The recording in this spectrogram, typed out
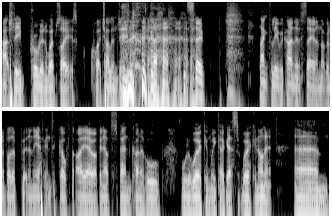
actually crawling a website is quite challenging. so thankfully we're kind of saying I'm not going to bother putting any effort into golf.io. I've been able to spend kind of all all the working week, I guess, working on it. Um,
